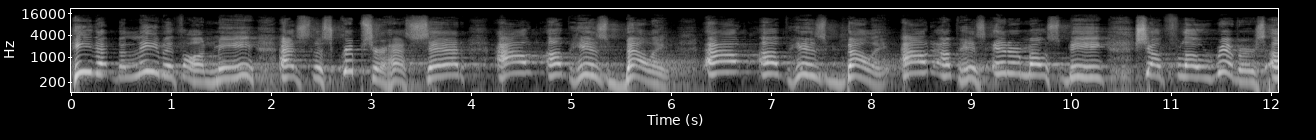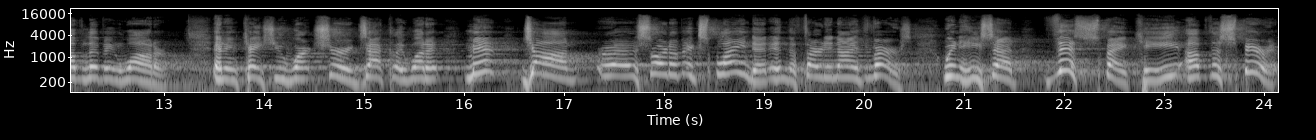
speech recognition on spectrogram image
He that believeth on me, as the scripture has said, out of his belly, out of his belly, out of his innermost being shall flow rivers of living water. And in case you weren't sure exactly what it meant, John uh, sort of explained it in the 39th verse when he said, This spake he of the Spirit,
